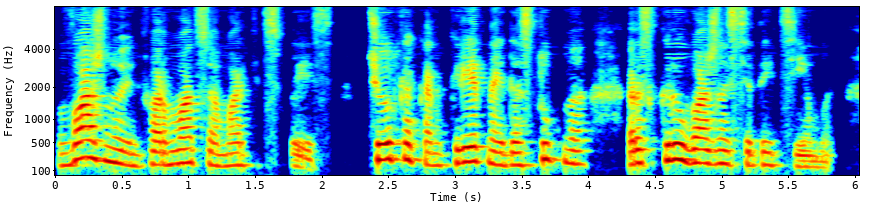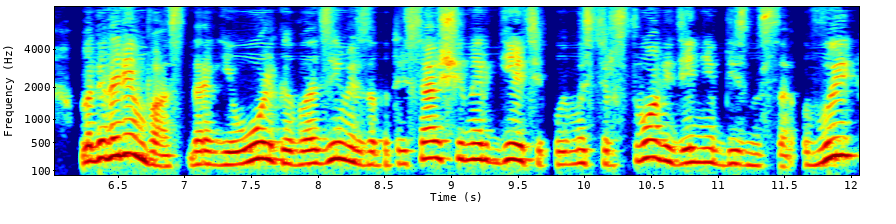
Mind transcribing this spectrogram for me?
важную информацию о Market Space четко, конкретно и доступно раскрыл важность этой темы. Благодарим вас, дорогие Ольга и Владимир, за потрясающую энергетику и мастерство ведения бизнеса. Вы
